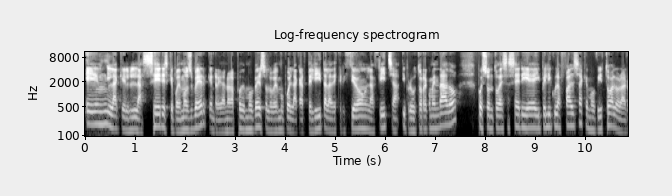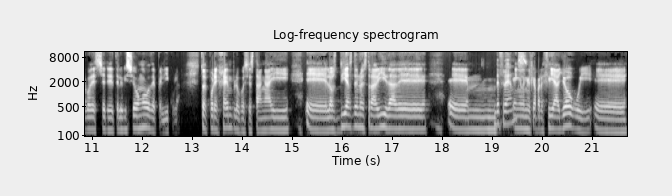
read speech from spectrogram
en la que las series que podemos ver, que en realidad no las podemos ver, solo vemos pues la cartelita, la descripción, la ficha y productos recomendados, pues son todas esas series y películas falsas que hemos visto a lo largo de series de televisión o de películas. Entonces, por ejemplo, pues están ahí eh, los días de nuestra vida de, eh, en, el que aparecía Joey, eh,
